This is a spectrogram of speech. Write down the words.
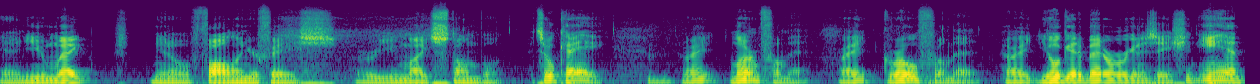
and you might you know fall on your face or you might stumble, it's okay, mm-hmm. right? Learn from it, right? Grow from it, all right? You'll get a better organization and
